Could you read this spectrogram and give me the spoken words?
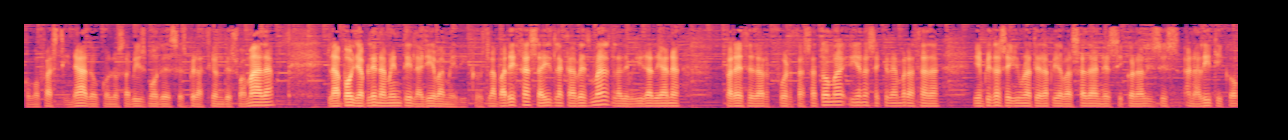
como fascinado con los abismos de desesperación de su amada. La apoya plenamente y la lleva a médicos. La pareja se aísla cada vez más, la debilidad de Ana parece dar fuerzas a Toma y Ana se queda embarazada y empieza a seguir una terapia basada en el psicoanálisis analítico,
